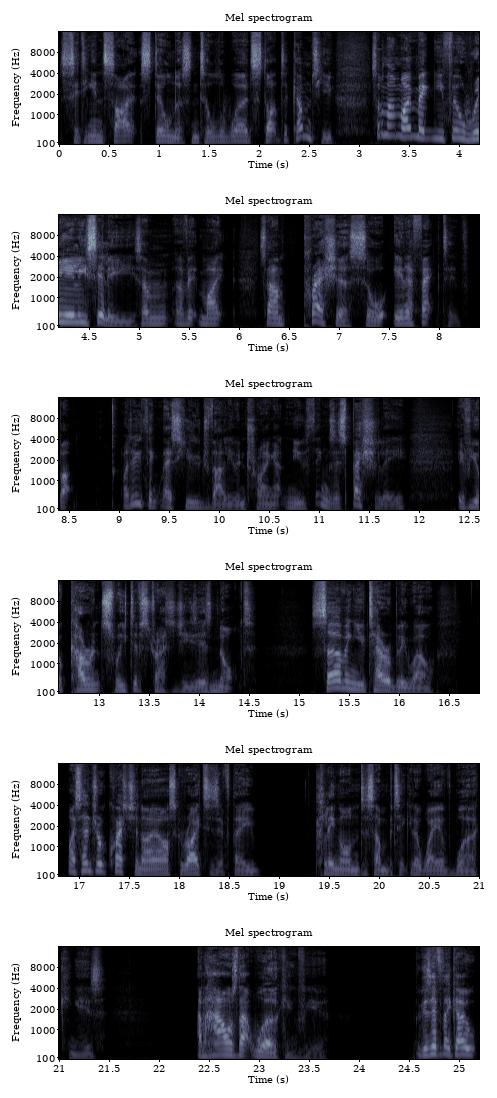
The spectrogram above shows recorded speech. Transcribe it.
sitting in stillness until the words start to come to you. Some of that might make you feel really silly. Some of it might sound precious or ineffective. But I do think there's huge value in trying out new things, especially if your current suite of strategies is not serving you terribly well. My central question I ask writers if they cling on to some particular way of working is and how's that working for you? Because if they go,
